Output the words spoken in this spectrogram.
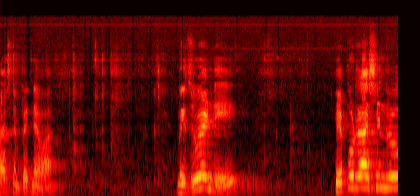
రాసిన పెట్టినావా మీరు చూడండి ఎప్పుడు రాసినరు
